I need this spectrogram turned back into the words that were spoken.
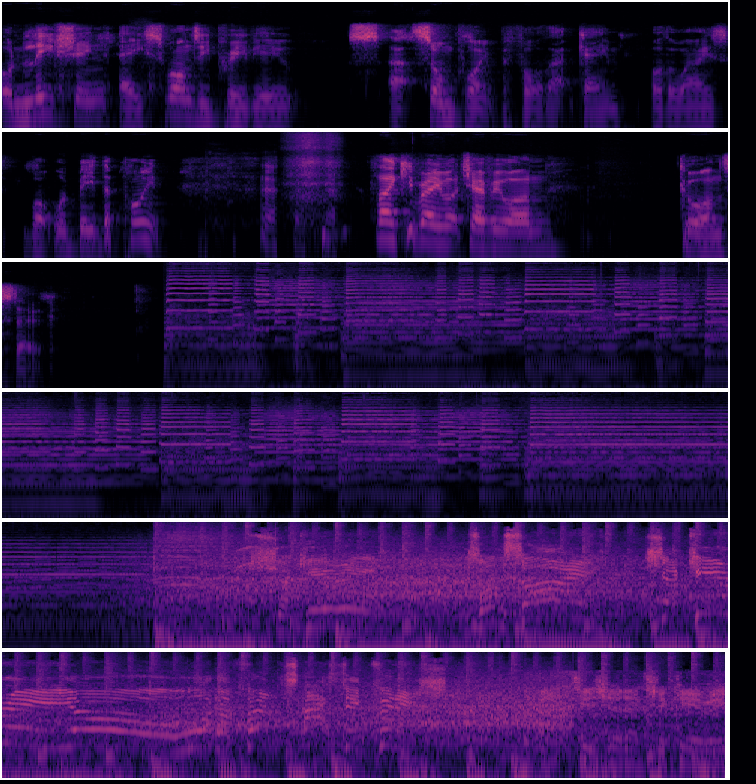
unleashing a Swansea preview at some point before that game. Otherwise, what would be the point? Thank you very much, everyone. Go on, Stoke. Shaqiri is onside. Shaqiri, oh, what a fantastic finish! The back to Xherdan Shaqiri.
